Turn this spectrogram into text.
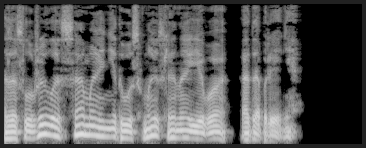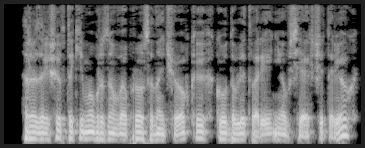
заслужило самое недвусмысленное его одобрение. Разрешив таким образом вопрос о ночевках к удовлетворению всех четырех,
